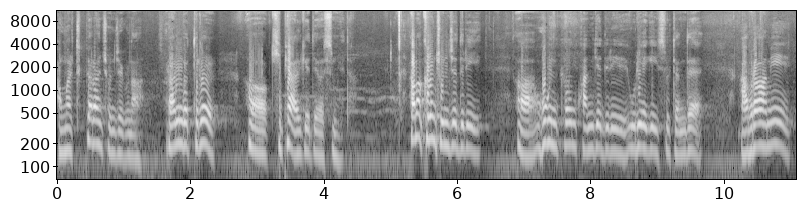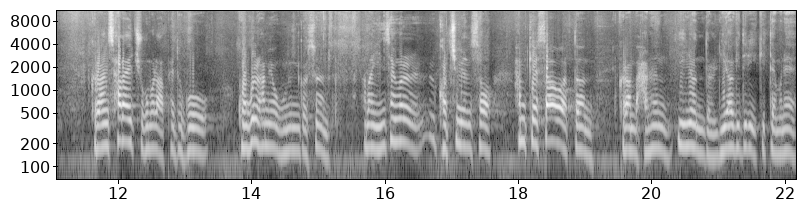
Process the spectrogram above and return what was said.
정말 특별한 존재구나. 라는 것들을 어, 깊이 알게 되었습니다. 아마 그런 존재들이, 아, 혹은 그런 관계들이 우리에게 있을 텐데, 아브라함이 그러한 사라의 죽음을 앞에 두고 곡을 하며 우는 것은 아마 인생을 거치면서 함께 쌓아왔던 그런 많은 인연들, 이야기들이 있기 때문에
